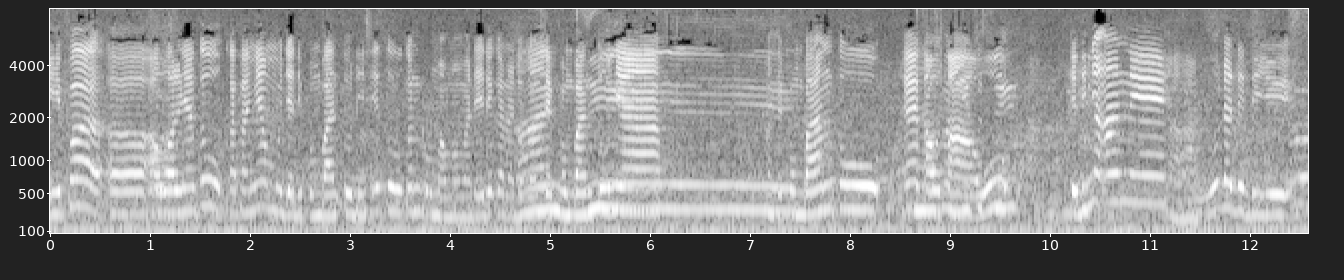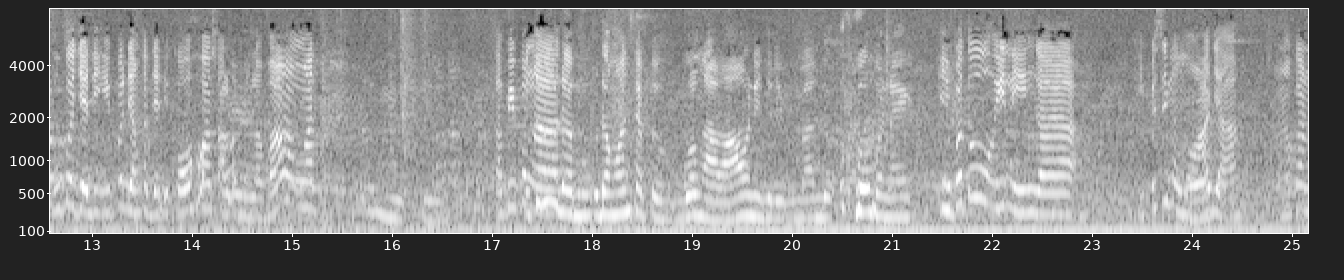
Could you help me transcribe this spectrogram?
Ipa eh, awalnya tuh katanya mau jadi pembantu di situ. Kan rumah Mama Dede kan ada konsep Anjing. pembantunya. Konsep pembantu. Eh Kenapa tahu-tahu. gitu jadinya aneh. Udah deh di ubah jadi Ipa diangkat jadi co-host. Alhamdulillah banget gitu tapi Ipa itu udah udah konsep tuh. Gue nggak mau nih jadi pembantu. Gue mau naik. Ipa tuh ini nggak Ipa sih mau mau aja. Soalnya kan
